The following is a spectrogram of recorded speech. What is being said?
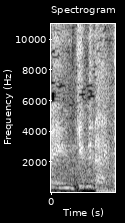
scream, give me that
